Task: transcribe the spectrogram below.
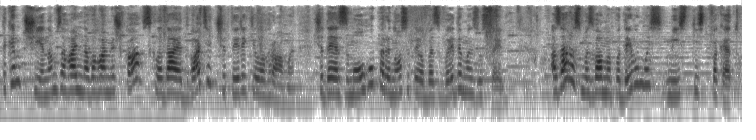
Таким чином, загальна вага мішка складає 24 кг, що дає змогу переносити його без видимих зусиль. А зараз ми з вами подивимось місткість пакету.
